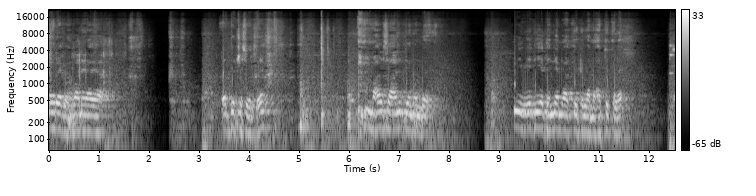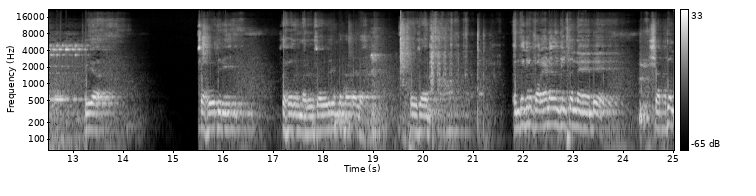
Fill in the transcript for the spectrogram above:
ഏറെ ബഹുമാനായ അധ്യക്ഷ സുഹൃത്തെ മഹൽ സാന്നിധ്യം കൊണ്ട് ഈ വേദിയെ ധന്യമാക്കിയിട്ടുള്ള മഹത്വക്കളെ പ്രിയ സഹോദരി സഹോദരന്മാർ സഹോദരി ഉണ്ടല്ലോ അല്ലേ? എന്തെങ്കിലും പറയണമെങ്കിൽ തന്നെ എന്റെ ശബ്ദം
